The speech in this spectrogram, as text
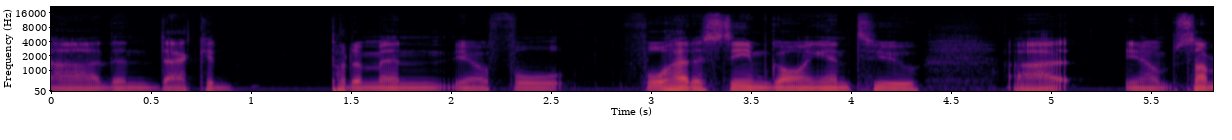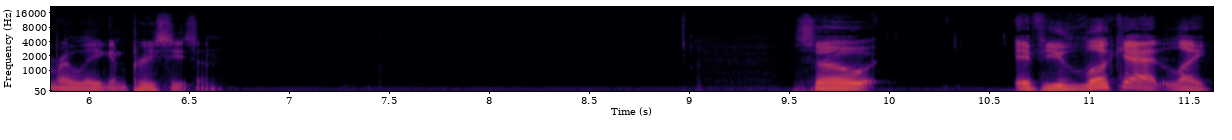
uh, then that could put him in you know full full head of steam going into uh, you know summer league and preseason. So, if you look at like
